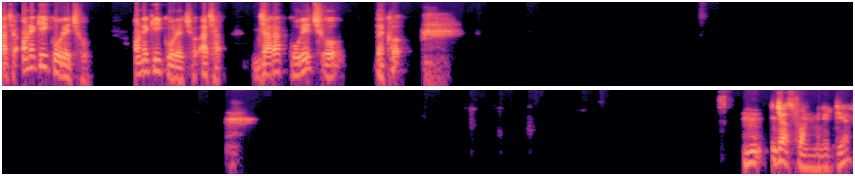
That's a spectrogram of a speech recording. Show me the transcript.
আচ্ছা অনেকেই করেছ অনেকেই করেছ। আচ্ছা যারা করেছ দেখো জাস্ট ওয়ান মিনিট ডিয়ার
